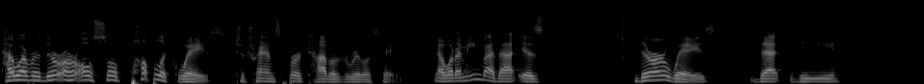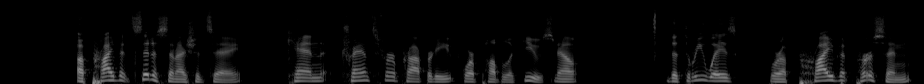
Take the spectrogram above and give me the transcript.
However, there are also public ways to transfer title to real estate. Now, what I mean by that is there are ways that the a private citizen, I should say, can transfer property for public use. Now, the three ways where a private person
